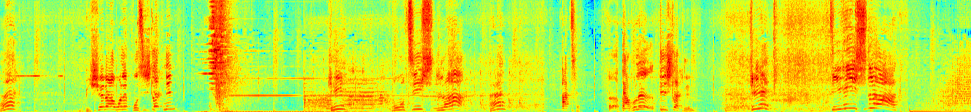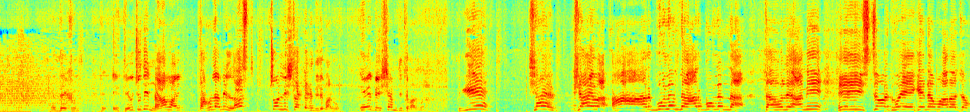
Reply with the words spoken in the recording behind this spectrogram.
হ্যাঁ? বিশে না হলে পঁচিশ লাখ নিন। কি? পঁচিশ লাখ? হ্যাঁ? আচ্ছা। তাহলে তিরিশ লাখ নিন। কি? তিরিশ লাখ? দেখুন এতেও যদি না হয় তাহলে আমি লাস্ট চল্লিশ লাখ টাকা দিতে পারব। এর বেশি আমি দিতে পারব না। কি? সাহেব সাহেব আর বলেন না আর বলেন না। তাহলে আমি এই স্টক হয়ে এখানে মারা যাব।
